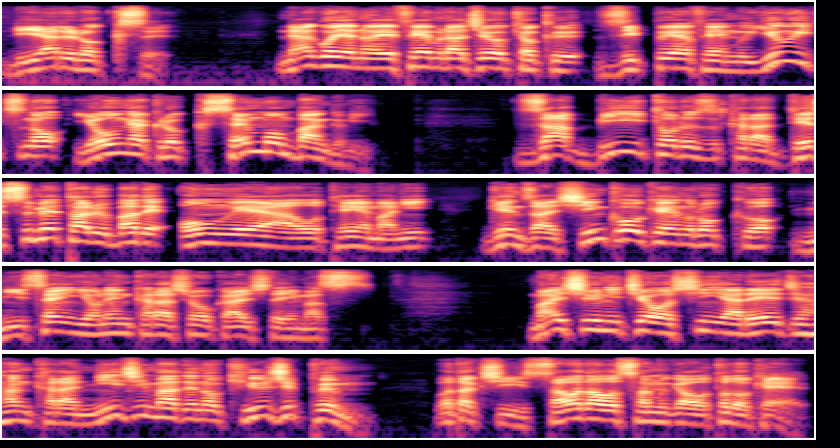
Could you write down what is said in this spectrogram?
リアルロックス。名古屋の FM ラジオ局 ZIPFM 唯一の洋楽ロック専門番組。ザ・ビートルズからデスメタルまでオンエアをテーマに現在進行形のロックを2004年から紹介しています。毎週日曜深夜0時半から2時までの90分私澤田治がお届け。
